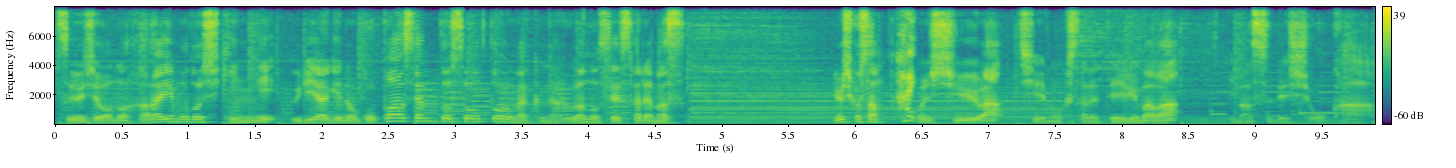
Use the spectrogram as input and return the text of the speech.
通常の払い戻し金に売上の5%相当額が上乗せされます。よしこさん、はい。今週は注目されている馬はいますでしょうか？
